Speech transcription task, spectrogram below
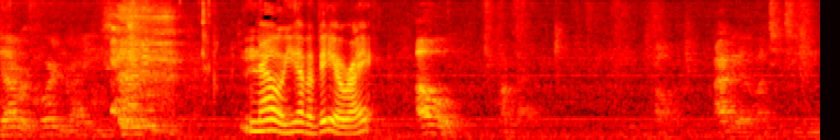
You done recording, right? You still- No, you have a video, right? Oh, my bad. Oh, I gotta go to my TTV.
